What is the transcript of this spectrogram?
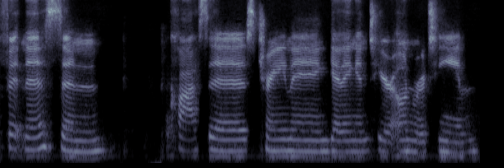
fitness and classes, training, getting into your own routine.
